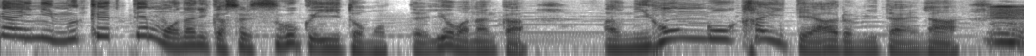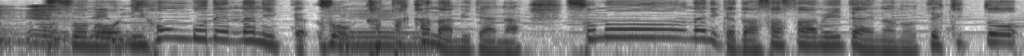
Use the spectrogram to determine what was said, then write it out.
外に向けても何かそれすごくいいと思って、要はなんか、あの、日本語を書いてあるみたいな、うんうん。その、日本語で何か、そうう、んカタカナみたいな、その何かダサさみたいなのってきっと、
